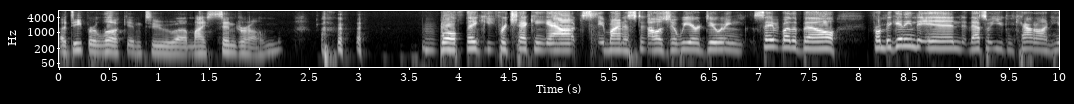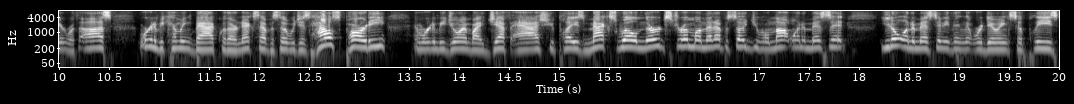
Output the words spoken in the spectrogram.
a deeper look into uh, my syndrome. well, thank you for checking out Saved by Nostalgia. We are doing Saved by the Bell from beginning to end. That's what you can count on here with us. We're going to be coming back with our next episode, which is House Party, and we're going to be joined by Jeff Ash, who plays Maxwell Nerdstrom on that episode. You will not want to miss it. You don't want to miss anything that we're doing, so please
